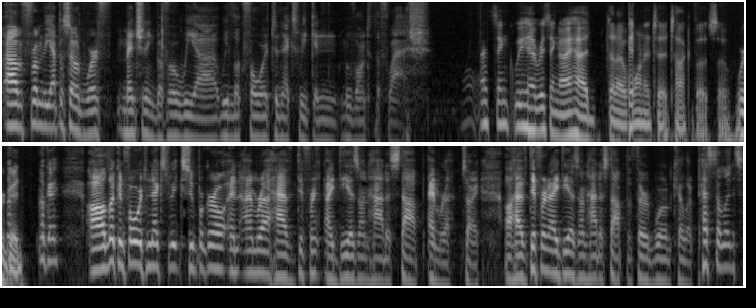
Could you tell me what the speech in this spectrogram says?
uh, from the episode worth mentioning before we uh, we look forward to next week and move on to the Flash? I think we have everything I had that I wanted to talk about, so we're good. Okay. Uh, looking forward to next week. Supergirl and Imra have different ideas on how to stop Imra. Sorry, uh, have different ideas on how to stop the third world killer Pestilence.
